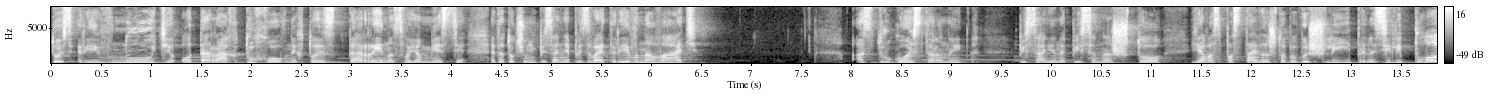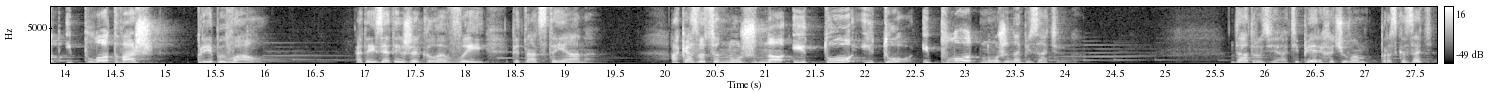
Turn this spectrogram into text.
то есть ревнуйте о дарах духовных, то есть дары на своем месте. Это то, к чему Писание призывает ревновать. А с другой стороны, в Писании написано, что я вас поставил, чтобы вы шли и приносили плод, и плод ваш пребывал. Это из этой же главы 15 Иоанна. Оказывается, нужно и то, и то. И плод нужен обязательно. Да, друзья, а теперь хочу вам рассказать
